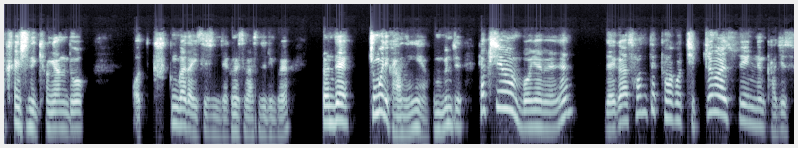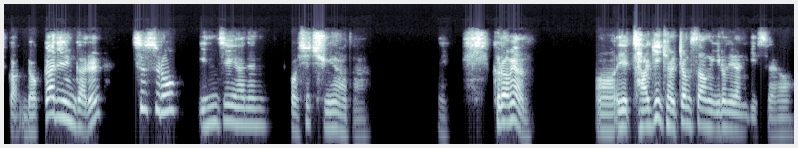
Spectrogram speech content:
생각하시는 경향도 어, 가끔가다 있으신데 그래서 말씀드린 거예요. 그런데 충분히 가능해요. 문제, 핵심은 뭐냐면은 내가 선택하고 집중할 수 있는 가지수가 몇 가지인가를 스스로 인지하는 것이 중요하다. 네. 그러면 어, 이제 자기 결정성 이론이라는 게 있어요.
